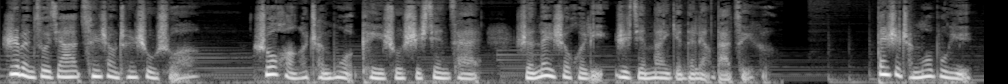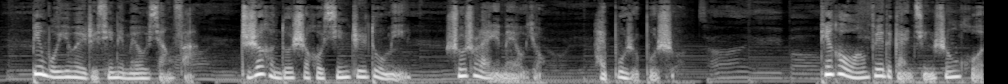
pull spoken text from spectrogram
日本作家村上春树说：“说谎和沉默可以说是现在人类社会里日渐蔓延的两大罪恶。但是沉默不语，并不意味着心里没有想法，只是很多时候心知肚明，说出来也没有用，还不如不说。”天后王菲的感情生活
